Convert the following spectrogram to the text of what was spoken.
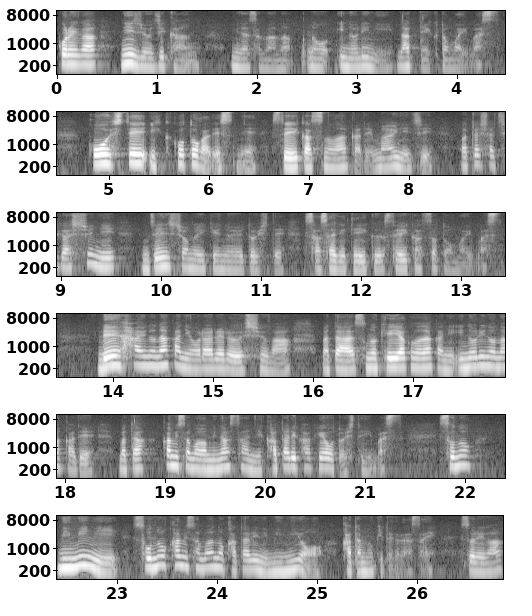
これが24時間皆様の祈りになっていくと思います。こうしていくことがですね生活の中で毎日私たちが主に全書の生贄として捧げていく生活だと思います。礼拝の中におられる主がまたその契約の中に祈りの中でまた神様は皆さんに語りかけようとしています。その耳にその神様の語りに耳を傾けてください。それが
